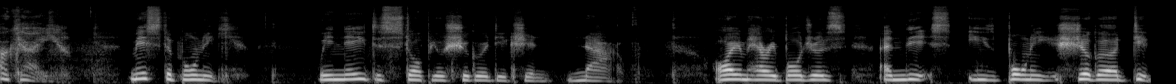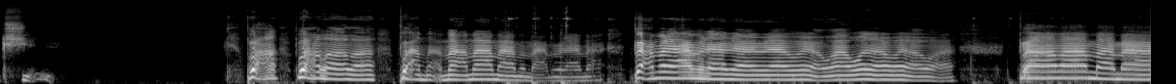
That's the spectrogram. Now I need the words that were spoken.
Okay, Mr. Bonnie, we need to stop your sugar addiction now. I am Harry Bodgers, and this is Bonnie's Sugar Addiction. Ba ba ma ma ba ma ma ma ma ma ma ma ma ba ma ma ma ma ma ma ba ma ma ma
